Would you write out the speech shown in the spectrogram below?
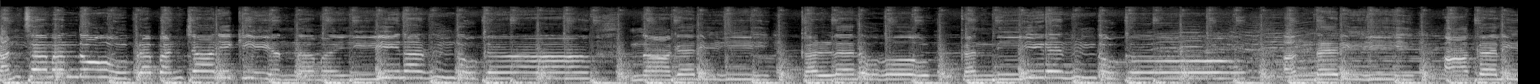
కంచమందు ప్రపంచానికి అన్నమైనందుక. నాగలి కళ్ళలో కన్నీరెందుకో? అందరి ఆకలి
